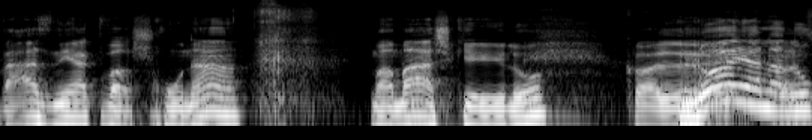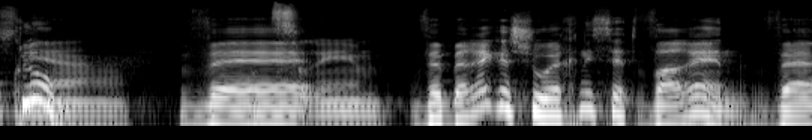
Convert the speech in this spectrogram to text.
ואז נהיה כבר שכונה, ממש כאילו, כל- לא היה כל לנו כלום. שנייה ו... עוצרים. וברגע שהוא הכניס את ורן ו...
